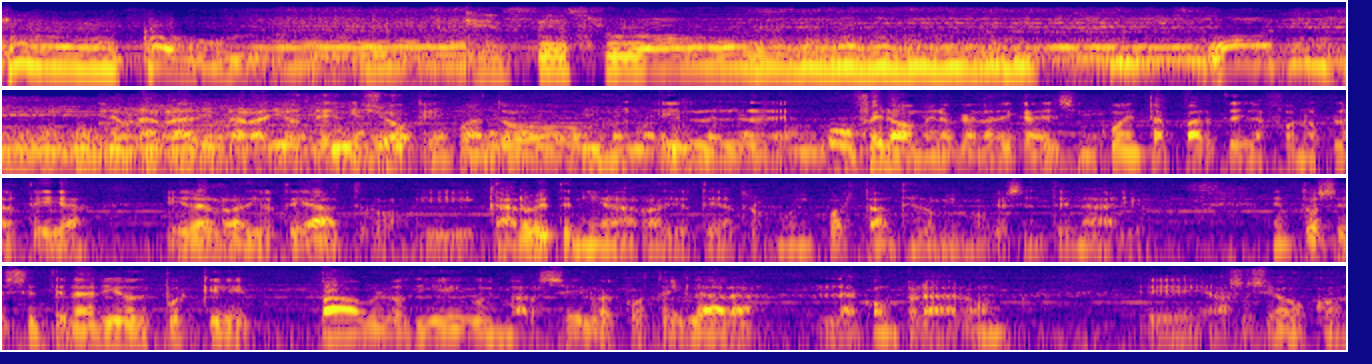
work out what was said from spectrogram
King Cole. If it's wrong, Una radio, una radio de disjockey, cuando un fenómeno que en la década del 50 parte de la fonoplatea era el radioteatro y Carve tenía radioteatros muy importantes, lo mismo que Centenario. Entonces Centenario, después que Pablo, Diego y Marcelo Acosta y Lara la compraron, eh, asociados con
